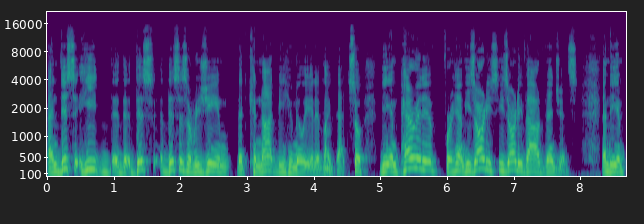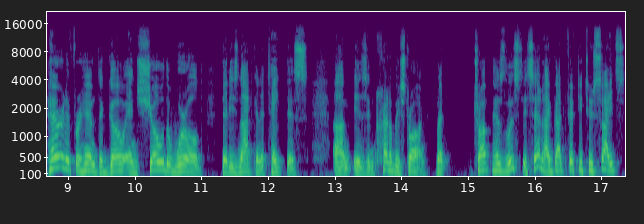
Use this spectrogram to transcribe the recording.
And this, he, this, this is a regime that cannot be humiliated like that. So the imperative for him, he's already, he's already vowed vengeance. And the imperative for him to go and show the world that he's not going to take this um, is incredibly strong. But Trump has listed, said, I've got 52 sites.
